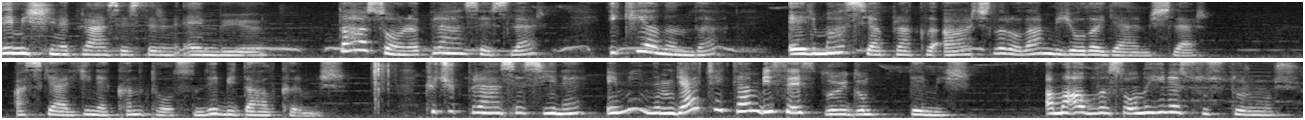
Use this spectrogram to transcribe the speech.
demiş yine prenseslerin en büyüğü. Daha sonra prensesler iki yanında elmas yapraklı ağaçlar olan bir yola gelmişler. Asker yine kanıt olsun diye bir dal kırmış. Küçük prenses yine Eminim gerçekten bir ses duydum. demiş. Ama ablası onu yine susturmuş.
